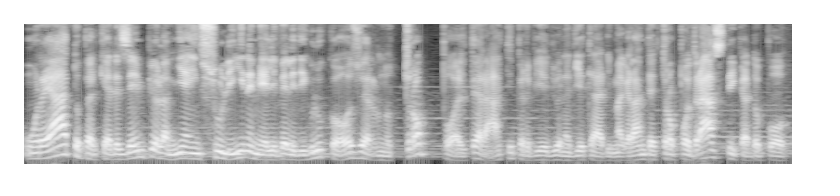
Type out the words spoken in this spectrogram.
un reato perché ad esempio la mia insulina, i miei livelli di glucosio erano troppo alterati per via di una dieta dimagrante troppo drastica dopo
